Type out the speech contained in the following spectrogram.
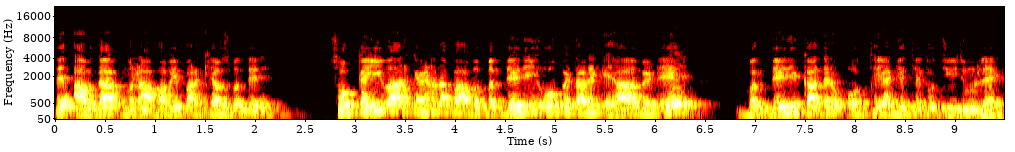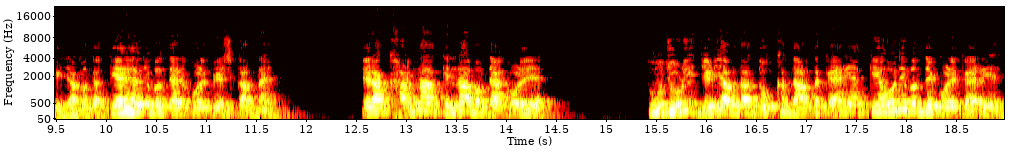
ਤੇ ਆਪਦਾ ਮੁਨਾਫਾ ਵੀ ਪਰਖਿਆ ਉਸ ਬੰਦੇ ਨੇ। ਸੋ ਕਈ ਵਾਰ ਕਹਿਣ ਦਾ ਭਾਵ ਬੰਦੇ ਦੀ, ਉਹ ਪਿਤਾ ਨੇ ਕਿਹਾ, ਬੇਟੇ, ਬੰਦੇ ਦੀ ਕਦਰ ਉੱਥੇ ਆ ਜਿੱਥੇ ਤੂੰ ਚੀਜ਼ ਨੂੰ ਲੈ ਕੇ ਜਾਵੇਂਗਾ। ਕਿਹੋ ਜਿਹੇ ਬੰਦਿਆਂ ਨੂੰ ਕੋਲੇ ਪੇਸ਼ ਕਰਦਾ ਹੈ? ਤੇਰਾ ਖੜਨਾ ਕਿੰਨਾ ਬੰਦਿਆਂ ਕੋਲੇ ਹੈ? ਤੂੰ ਜਿਹੜੀ ਜਿਹੜੀ ਆਪਦਾ ਦੁੱਖ, ਦਰਦ ਕਹਿ ਰਿਹਾ, ਕਿਹੋ ਜਿਹੇ ਬੰਦੇ ਕੋਲੇ ਕਹਿ ਰਿਹਾ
